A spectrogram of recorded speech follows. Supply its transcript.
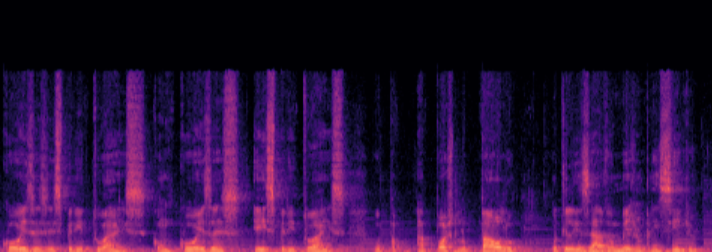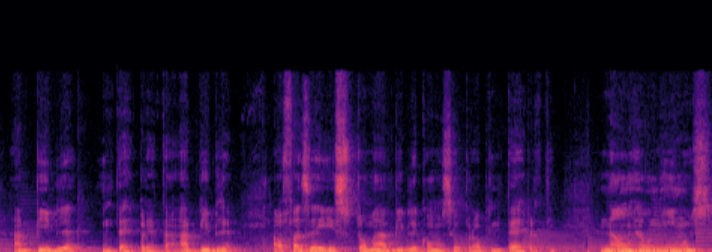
coisas espirituais com coisas espirituais. O apóstolo Paulo utilizava o mesmo princípio. A Bíblia interpreta a Bíblia. Ao fazer isso, tomar a Bíblia como seu próprio intérprete, não reunimos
